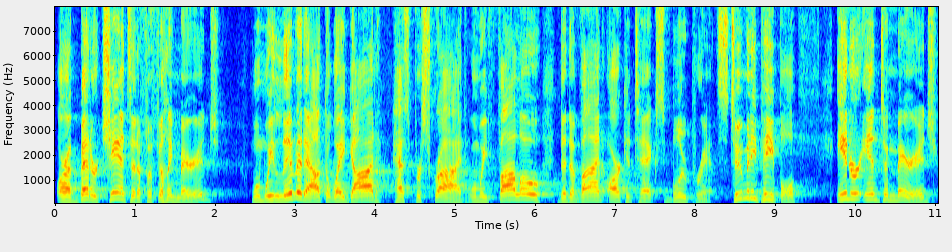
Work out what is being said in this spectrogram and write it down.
or a better chance at a fulfilling marriage when we live it out the way God has prescribed, when we follow the divine architect's blueprints. Too many people enter into marriage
